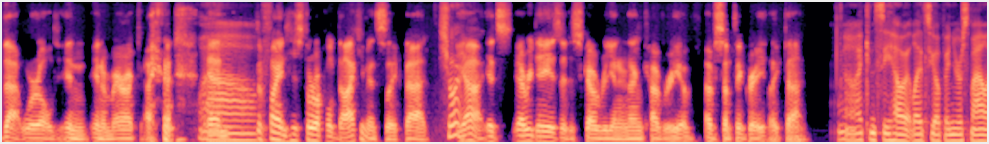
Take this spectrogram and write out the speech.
that world in in America. Wow. and to find historical documents like that. Sure. Yeah, it's every day is a discovery and an uncovery of of something great like that. Oh, I can see how it lights you up in your smile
